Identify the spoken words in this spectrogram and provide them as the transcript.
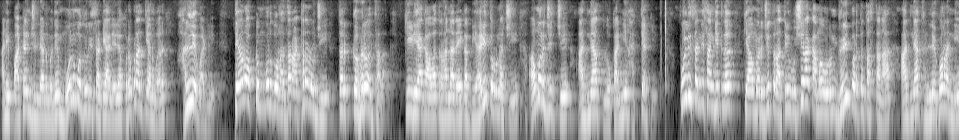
आणि पाटण जिल्ह्यांमध्ये मोलमजुरीसाठी आलेल्या परप्रांतीयांवर हल्ले वाढले. तेरा ऑक्टोबर दोन हजार अठरा रोजी तर कहरत झाला. कीड या गावात राहणाऱ्या एका बिहारी तरुणाची अमरजितची अज्ञात लोकांनी हत्या केली. पोलिसांनी सांगितलं की अमरजित रात्री उशिरा कामावरून घरी परतत असताना अज्ञात हल्लेखोरांनी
